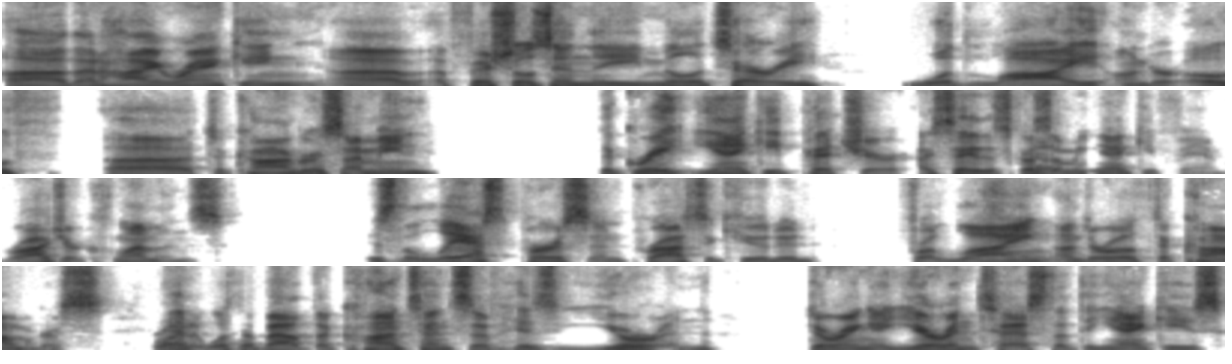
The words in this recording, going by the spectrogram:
uh, that high ranking uh, officials in the military would lie under oath uh, to Congress? I mean, the great Yankee pitcher, I say this because Yeah. I'm a Yankee fan, Roger Clemens, is the last person prosecuted for lying under oath to Congress. Right. And it was about the contents of his urine during a urine test that the Yankees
